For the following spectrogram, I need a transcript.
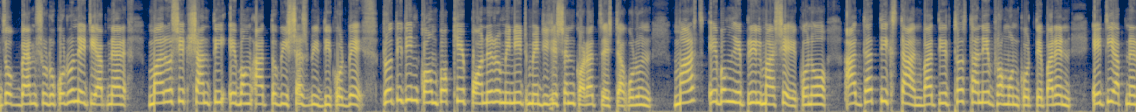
যোগব্যায়াম শুরু করুন। এটি আপনার মানসিক শান্তি এবং আত্মবিশ্বাস বৃদ্ধি করবে। প্রতিদিন কমপক্ষে পনেরো মিনিট মেডিটেশন করার চেষ্টা করুন। মার্চ এবং এপ্রিল মাসে কোনো আধ্যাত্মিক স্থান বা তীর্থস্থানে ভ্রমণ করতে পারেন। এটি আপনার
